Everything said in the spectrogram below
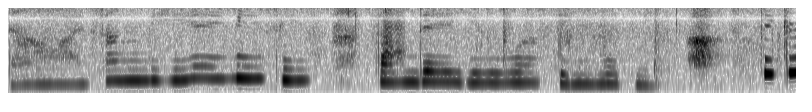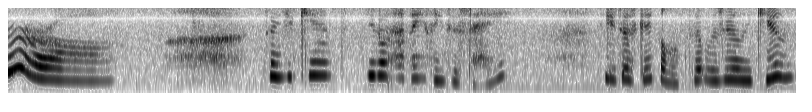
Now I've sung the ABCs. Someday you will sing with me. Big girl. So you can't, you don't have anything to say. You just giggled. That was really cute.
